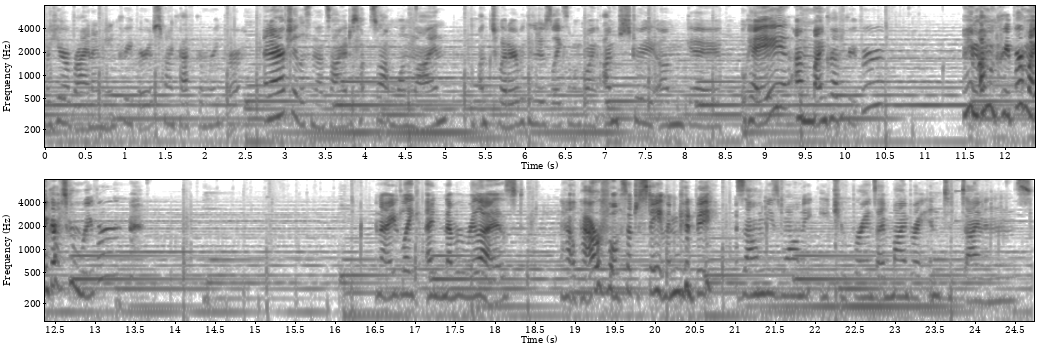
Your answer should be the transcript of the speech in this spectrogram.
By Herobrine, I mean creepers. Minecraft Grim Reaper. And I actually listened to that song, I just saw it one line on Twitter because was like someone going, I'm straight, I'm gay. Okay, I'm Minecraft Creeper? I'm, a creeper, Minecraft Grim Reaper? And I, like, I never realized how powerful such a statement could be. Zombies want to eat your brains. I mined right into diamonds.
